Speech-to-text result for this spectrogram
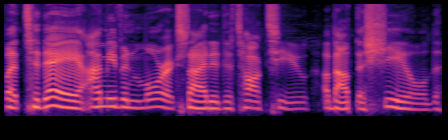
But today I'm even more excited to talk to you about the shield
